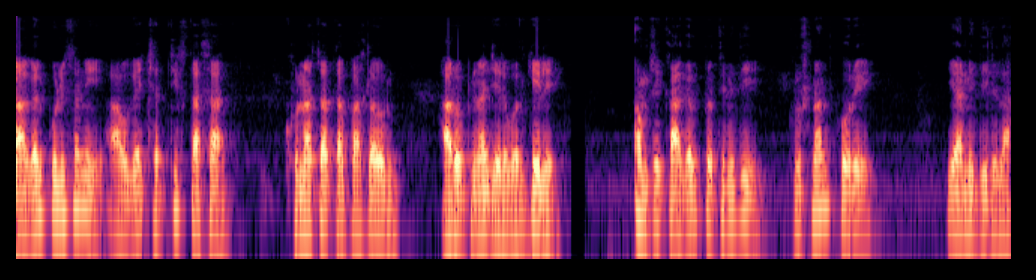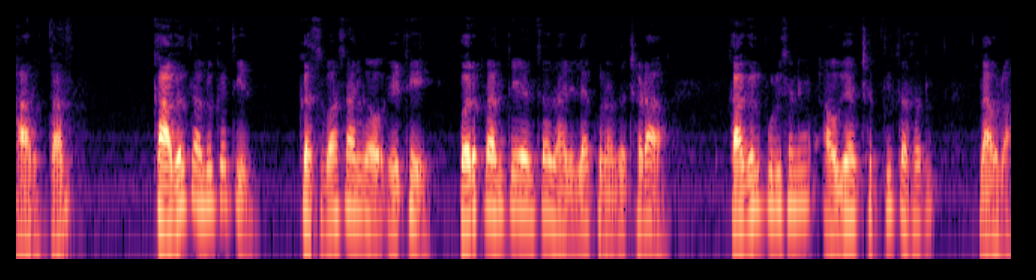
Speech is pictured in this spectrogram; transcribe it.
कागल पोलिसांनी अवघ्या छत्तीस तासात खुनाचा तपास लावून आरोपींना जेरबंद केले. आमचे कागल प्रतिनिधी कृष्णांत कोरे यांनी दिलेला हा वृत्तांत कागल तालुक्यातील कसबा सांगाव येथे परप्रांतीयांचा झालेल्या खुनाचा छडा कागल पोलिसांनी अवघ्या छत्तीस तासात लावला.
